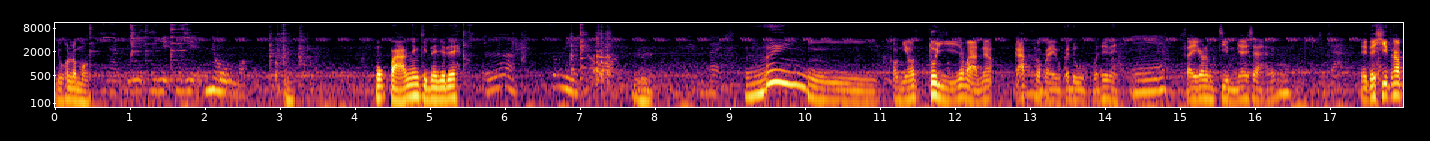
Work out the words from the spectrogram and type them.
อยู่คนละหมองขยิขยิโยมบ่หมกป่ามันยังกินได้อยู่เด้เออซุมนี่เอาออกเฮ้ยข้าวเหนียวตุยจังหวัดเนี่ยกัดเข้าไปกระดูกมาที่นี่อืมใส่กับน้ำจิ้มยายสาเดี๋ยวจะคิดครับ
